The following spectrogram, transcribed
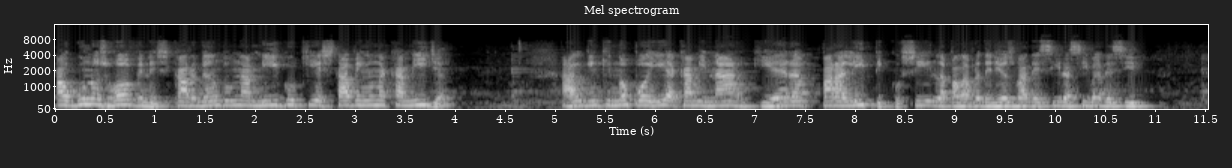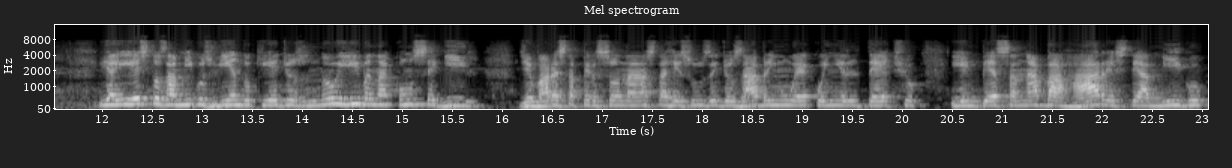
alguns jovens carregando um amigo que estava em uma camilla. Alguém que não podia caminhar, que era paralítico. Sim, a palavra de Deus vai dizer assim, vai dizer e aí estes amigos vendo que eles não iam a conseguir levar esta pessoa hasta Jesus, eles abrem um eco em el techo e começam a barrar este amigo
